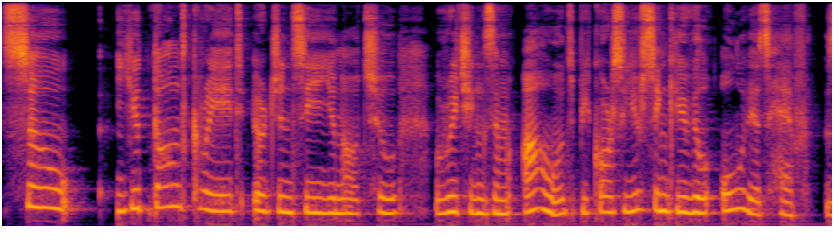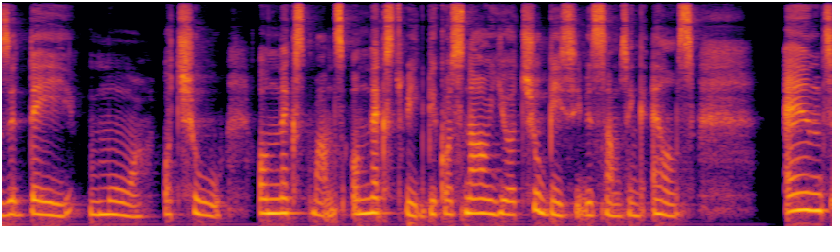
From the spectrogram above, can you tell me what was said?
So you don't create urgency, you know, to reaching them out because you think you will always have the day more or two or next month or next week because now you're too busy with something else. And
